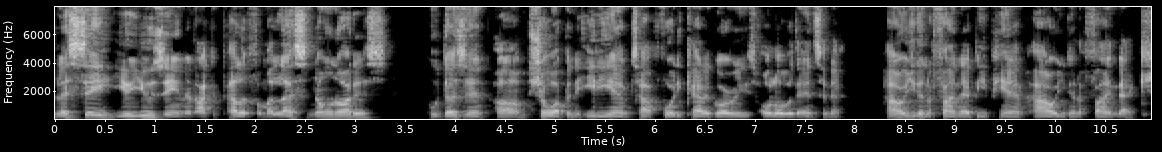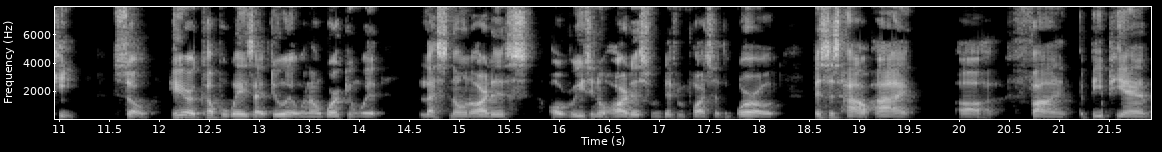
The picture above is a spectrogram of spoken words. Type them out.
let's say you're using an acapella from a less known artist who doesn't um, show up in the EDM top 40 categories all over the internet. How are you going to find that BPM? How are you going to find that key? So here are a couple ways I do it when I'm working with less known artists or regional artists from different parts of the world. This is how I uh, find the BPM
